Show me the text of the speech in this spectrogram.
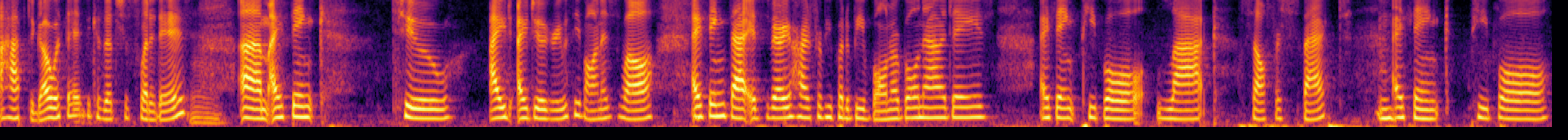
I have to go with it because that's just what it is. Um, I think to I, I do agree with Yvonne as well. I think that it's very hard for people to be vulnerable nowadays. I think people lack self respect. I think people,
